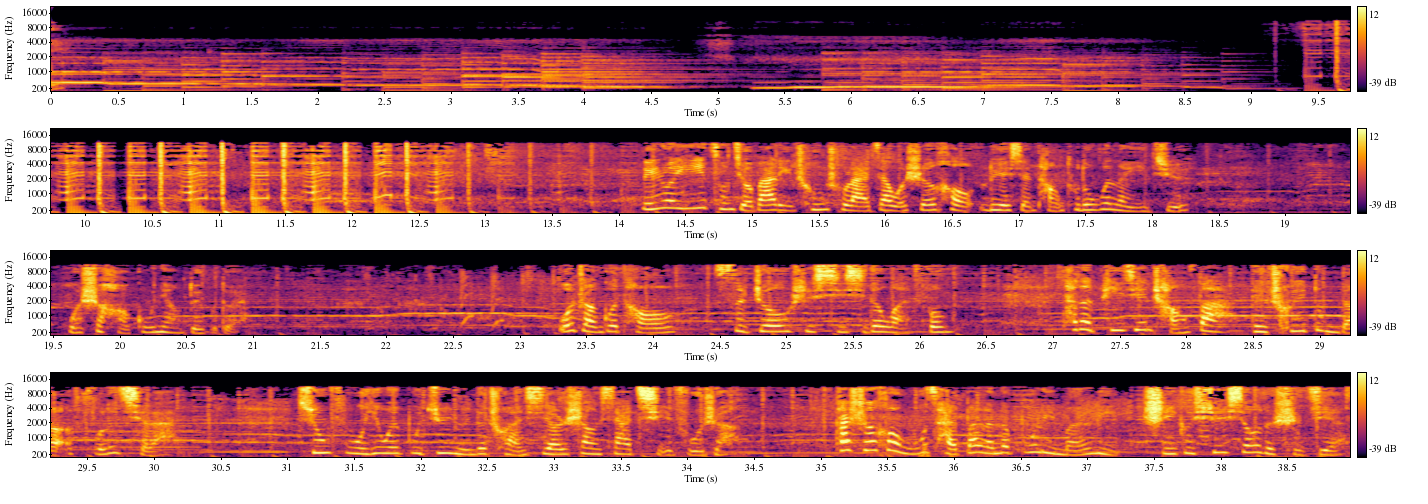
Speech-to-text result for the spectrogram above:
林若依从酒吧里冲出来，在我身后略显唐突的问了一句：“我是好姑娘，对不对？”我转过头，四周是习习的晚风，她的披肩长发被吹动的浮了起来，胸腹因为不均匀的喘息而上下起伏着。她身后五彩斑斓的玻璃门里是一个喧嚣的世界，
